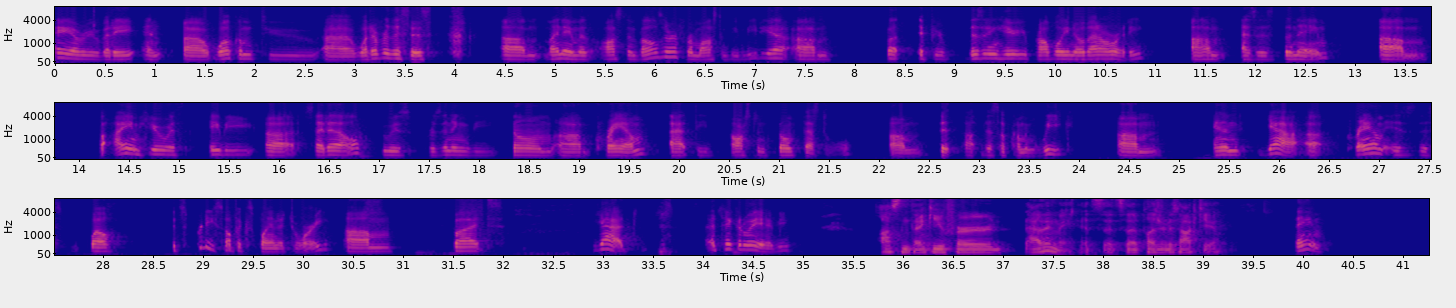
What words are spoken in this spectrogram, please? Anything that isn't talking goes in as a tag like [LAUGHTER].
Hey, everybody, and uh, welcome to uh, whatever this is. [LAUGHS] Um, my name is Austin Belzer from Austin B Media. Um, but if you're visiting here, you probably know that already, um, as is the name. Um, but I am here with A.B. Uh, Seidel, who is presenting the film um, Cram at the Austin Film Festival um, uh, this upcoming week. And yeah, uh, Cram is this, well, it's pretty self-explanatory. Um, but yeah, just uh, take it away, Abby. Austin, thank you for having me. It's it's a pleasure to talk to you. Same.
